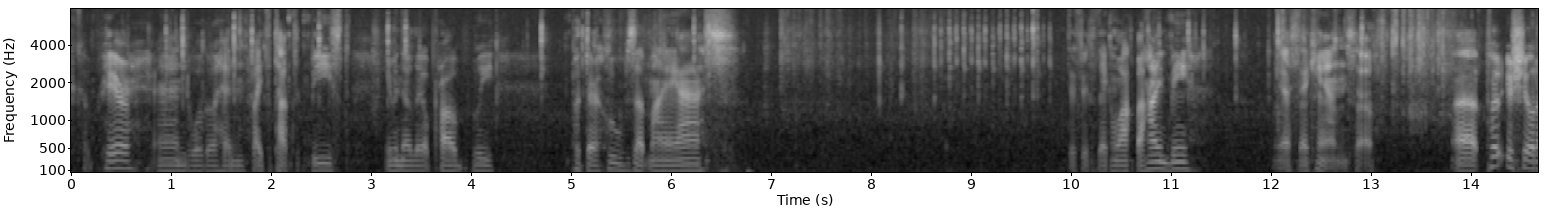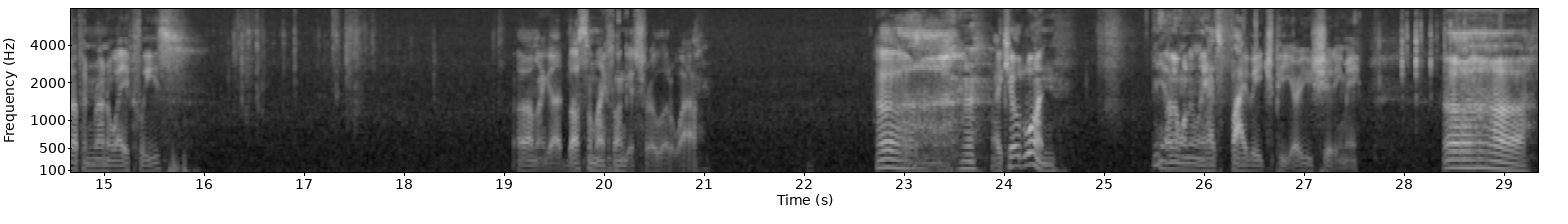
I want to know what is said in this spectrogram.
Come here, and we'll go ahead and fight the Toxic Beast, even though they'll probably put their hooves up my ass. Just because they can walk behind me. Yes, they can, so... Uh, put your shield up and run away, please. Oh my god, bustle my fungus for a little while. I killed one. The other one only has 5 HP. Are you shitting me?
